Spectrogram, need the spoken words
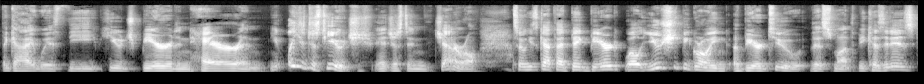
the guy with the huge beard and hair, and well, he's just huge just in general. So he's got that big beard. Well, you should be growing a beard too this month because it is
